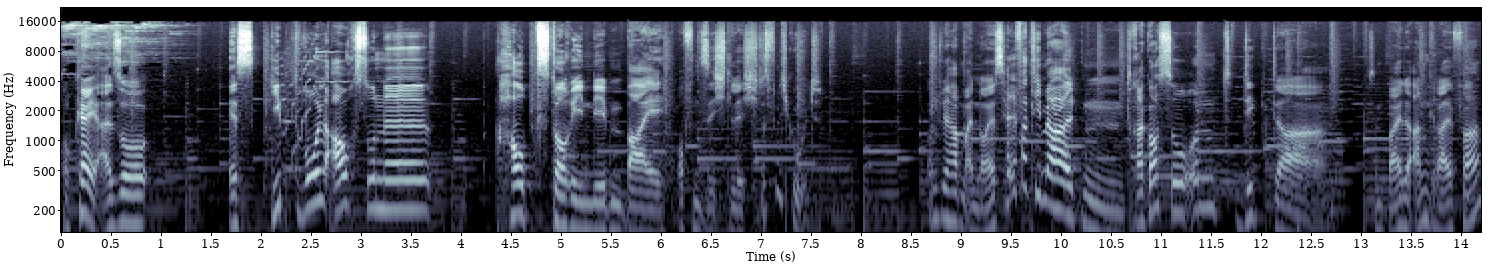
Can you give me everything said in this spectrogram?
Okay, also es gibt wohl auch so eine Hauptstory nebenbei, offensichtlich. Das finde ich gut. Und wir haben ein neues Helferteam erhalten. Tragosso und Dicta sind beide Angreifer.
